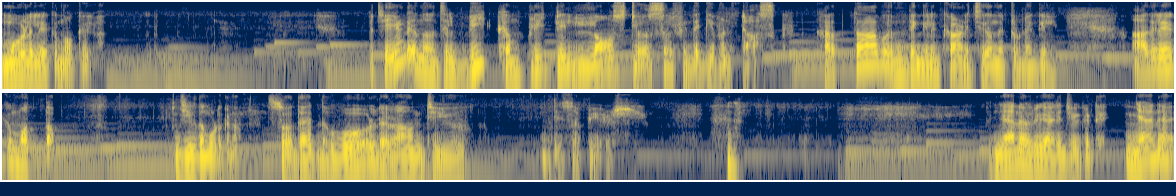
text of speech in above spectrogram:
മുകളിലേക്ക് നോക്കുക. ചെയ്യേണ്ടതെന്ന് വെച്ചാൽ be completely lost yourself in the given task കർത്താവ് എന്തെങ്കിലും കാണിച്ചു തന്നിട്ടുണ്ടെങ്കിൽ അതിലേക്ക് മൊത്തം ജീവിതം കൊടുക്കണം. So that the world around you disappears ഞാൻ ഒരു കാര്യം ചോദിക്കട്ടെ? ഞാൻ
